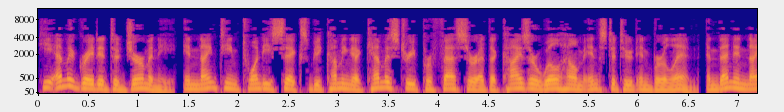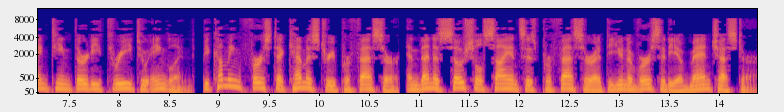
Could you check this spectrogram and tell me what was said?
He emigrated to Germany, in 1926 becoming a chemistry professor at the Kaiser Wilhelm Institute in Berlin, and then in 1933 to England, becoming first a chemistry professor, and then a social sciences professor at the University of Manchester.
